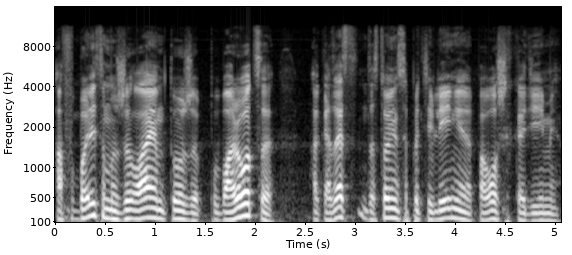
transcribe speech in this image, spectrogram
А футболистам мы желаем тоже побороться, оказать достойное сопротивление по Волжской академии.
